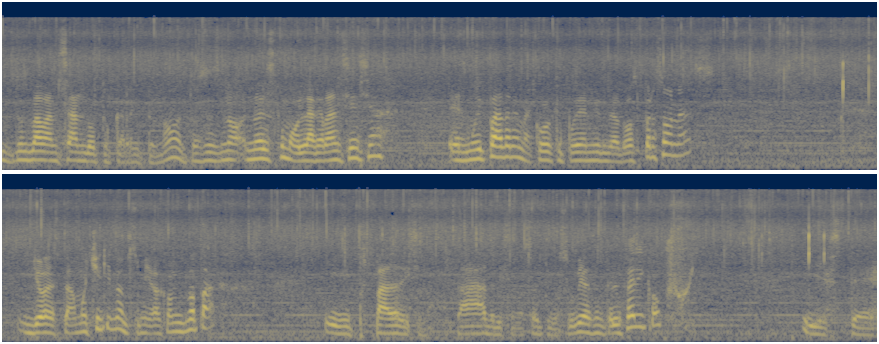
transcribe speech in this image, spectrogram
y entonces va avanzando tu carrito, ¿no? Entonces no, no es como la gran ciencia, es muy padre, me acuerdo que podían ir de a dos personas. Yo estaba muy chiquito, entonces me iba con mi papá. Y pues padrísimo, sea, tío, subías en teleférico y este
